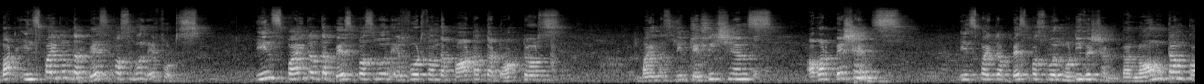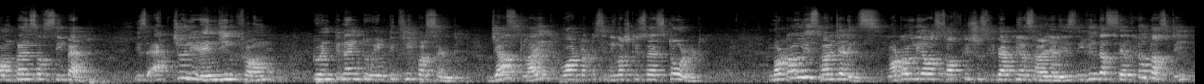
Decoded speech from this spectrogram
But in spite of the best possible efforts, in spite of the best possible efforts on the part of the doctors, by the sleep technicians, our patients, in spite of best possible motivation, the long-term compliance of CPAP is actually ranging from 29 to 83 percent. Just like what Dr. Srinivas has told, not only surgeries, not only our soft tissue sleep apnea surgeries, even the septoplasty,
